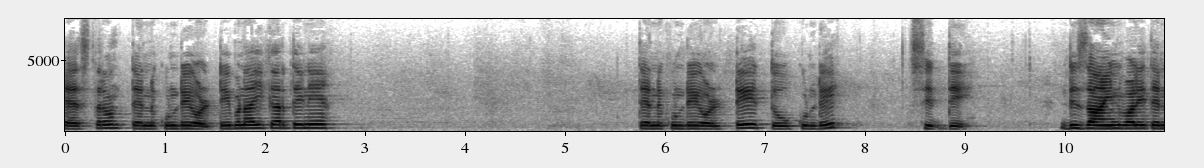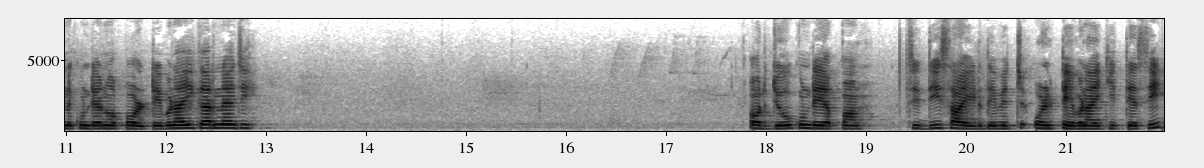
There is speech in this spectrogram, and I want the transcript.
ਇਸ ਤਰ੍ਹਾਂ ਤਿੰਨ ਕੁੰਡੇ ਉਲਟੇ ਬਣਾਈ ਕਰ ਦੇਣੇ ਆ। ਤਿੰਨ ਕੁੰਡੇ ਉਲਟੇ, ਦੋ ਕੁੰਡੇ ਸਿੱਧੇ। ਡਿਜ਼ਾਈਨ ਵਾਲੇ ਤਿੰਨ ਕੁੰਡਿਆਂ ਨੂੰ ਆਪਾਂ ਉਲਟੇ ਬਣਾਈ ਕਰਨਾ ਹੈ ਜੀ। ਔਰ ਜੋ ਕੁੰਡੇ ਆਪਾਂ ਸਿੱਧੀ ਸਾਈਡ ਦੇ ਵਿੱਚ ਉਲਟੇ ਬਣਾਈ ਕੀਤੇ ਸੀ,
